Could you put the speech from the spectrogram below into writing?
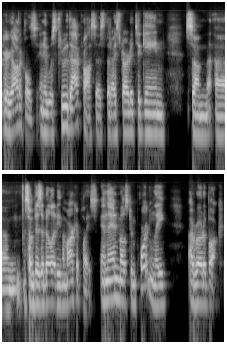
periodicals. And it was through that process that I started to gain some um, some visibility in the marketplace. And then, most importantly, I wrote a book.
